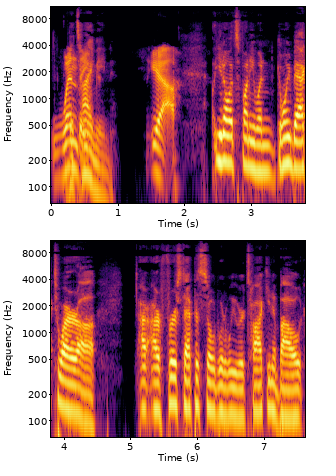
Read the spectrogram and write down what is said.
when the they, timing. yeah, you know, it's funny when going back to our uh, our, our first episode where we were talking about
